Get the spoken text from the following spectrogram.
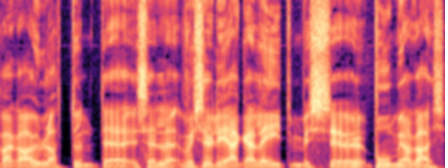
väga üllatunud selle või see oli äge leid, mis Buum jagas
